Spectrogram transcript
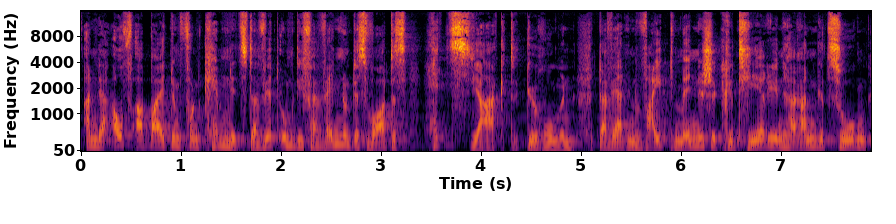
an der Aufarbeitung von Chemnitz. Da wird um die Verwendung des Wortes Hetzjagd gerungen. Da werden weitmännische Kriterien herangezogen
